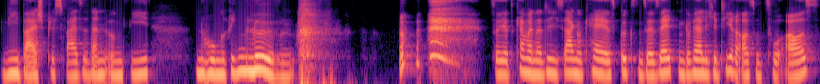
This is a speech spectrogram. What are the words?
wie beispielsweise dann irgendwie einen hungrigen Löwen. so, jetzt kann man natürlich sagen, okay, es büchsen sehr selten gefährliche Tiere aus dem Zoo aus.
